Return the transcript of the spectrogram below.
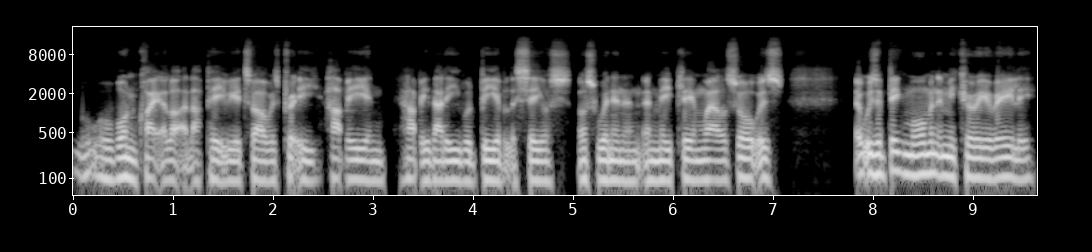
we won quite a lot at that period. So I was pretty happy and happy that he would be able to see us us winning and, and me playing well. So it was it was a big moment in my career. Really,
